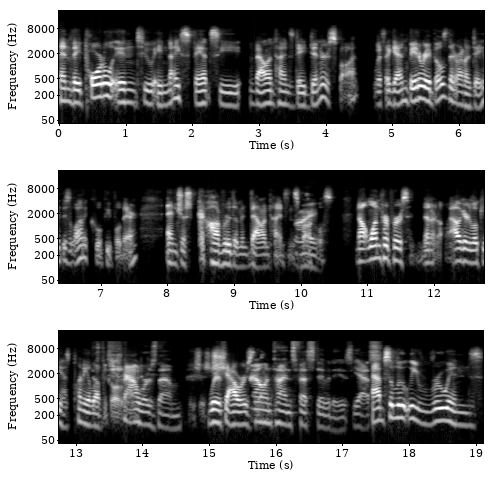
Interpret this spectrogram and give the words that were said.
and they portal into a nice fancy Valentine's Day dinner spot with again Beta Ray Bill's there on a date. There's a lot of cool people there, and just cover them in Valentines and Right. sparkles. Not one per person. No, no, no. Alligator Loki has plenty of love to go around. showers them just with showers them. Valentine's festivities. Yes. Absolutely ruins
